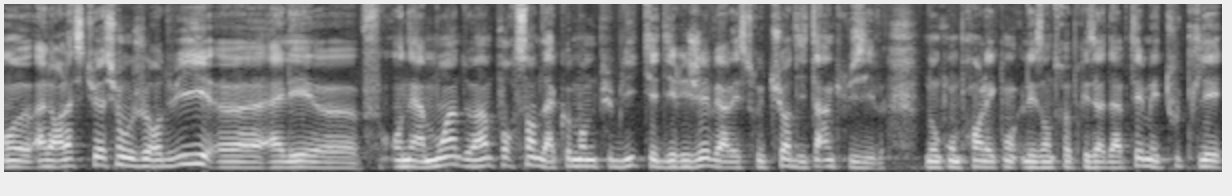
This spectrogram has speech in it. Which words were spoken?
alors la situation aujourd'hui, euh, elle est, euh, on est à moins de 1% de la commande publique qui est dirigée vers les structures dites inclusives. Donc on prend les, les entreprises adaptées, mais toute les,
